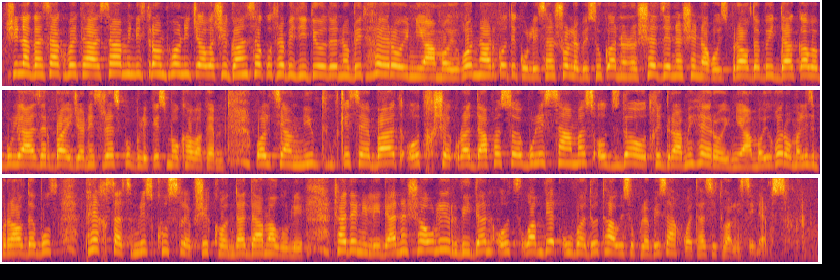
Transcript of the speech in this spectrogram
შინაგან საქმეთა სამინისტრომ ფონიჭალაში განსაკუთრებით დიდი ოდენობით ჰეროინი ამოიღო ნარკოტიკული საშუალების უკანონო შეძენა შენაღვის ბრალდებით დაკავებული აზერბაიჯანის რესპუბლიკის მოქალაქემ. პოლიციამ ნივთმტკისებად 4 შეკვრა დაფასოებული 324 გრამი ჰეროინი ამოიღო, რომელიც ბრალდებულს ფეხსაცმლის ქუსლებში ჰქონდა დამალული. ჩადენილი დანაშაული 8-დან 20 წლამდე უვადო თავისუფლების აღკვეთას ითვალისწინებს.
